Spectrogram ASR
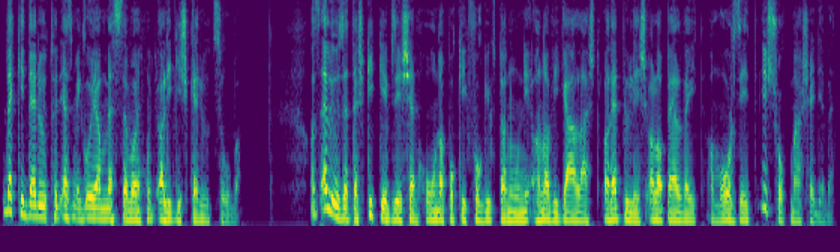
De kiderült, hogy ez még olyan messze van, hogy alig is került szóba. Az előzetes kiképzésen hónapokig fogjuk tanulni a navigálást, a repülés alapelveit, a morzét és sok más egyebet.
